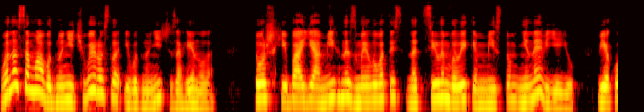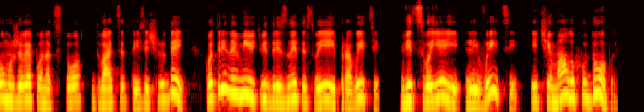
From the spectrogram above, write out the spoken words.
Вона сама в одну ніч виросла і в одну ніч загинула. Тож хіба я міг не змилуватись над цілим великим містом Ніневією, в якому живе понад 120 тисяч людей, котрі не вміють відрізнити своєї правиці від своєї лівиці і чимало худоби.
